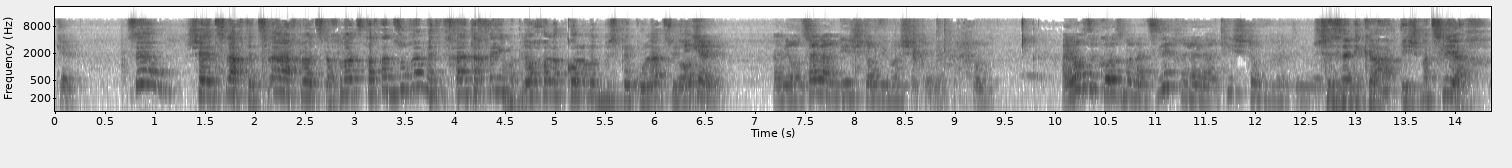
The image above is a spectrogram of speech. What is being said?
כן. זהו, שהצלחת, הצלחת, לא הצלחת, לא הצלחת, את זורמת, את חיה את החיים, את לא יכולה כל עומד בספקולציות. כן, אני רוצה להרגיש טוב עם מה שקורה, נכון. אני לא רוצה כל הזמן להצליח, אלא להרגיש טוב. שזה נקרא איש מצליח.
